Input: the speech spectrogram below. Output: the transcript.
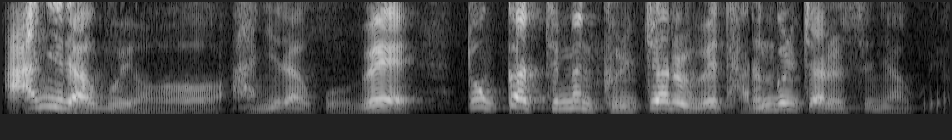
아니라고요. 아니라고. 왜? 똑같으면 글자를 왜 다른 글자를 쓰냐고요.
